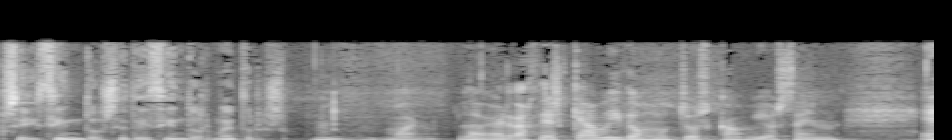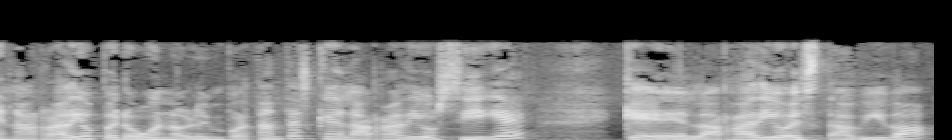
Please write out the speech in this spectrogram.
600, 700 metros. Mm, Bueno, la verdad es que ha habido muchos cambios en, en la radio, pero bueno, lo importante es que la radio sigue, que la radio está viva,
